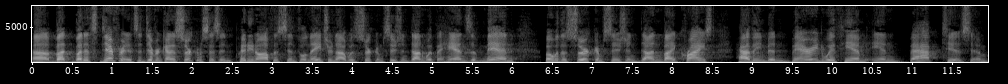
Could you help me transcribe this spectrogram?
uh, but, but it's different. It's a different kind of circumcision. Putting off the sinful nature, not with circumcision done with the hands of men, but with a circumcision done by Christ, having been buried with him in baptism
